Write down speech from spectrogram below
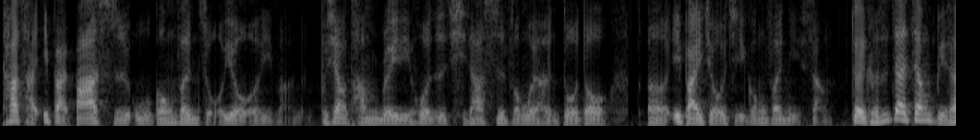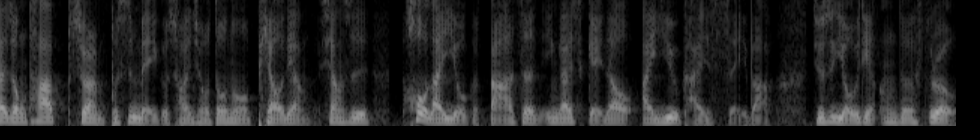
他才一百八十五公分左右而已嘛，不像 Tom Brady 或者是其他四分卫很多都呃一百九十几公分以上。对，可是，在这场比赛中，他虽然不是每个传球都那么漂亮，像是后来有个达阵，应该是给到 Iu 还是谁吧，就是有一点 underthrow，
